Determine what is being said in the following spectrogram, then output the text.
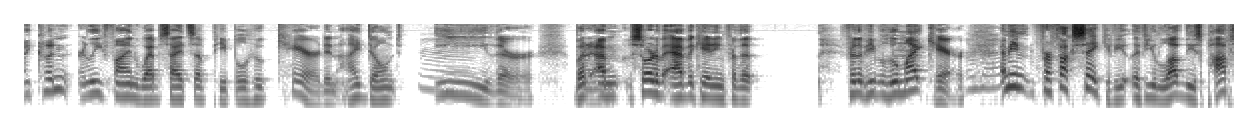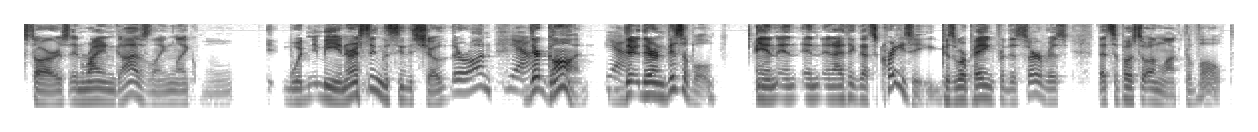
I couldn't really find websites of people who cared, and I don't hmm. either. But I'm sort of advocating for the for the people who might care. Mm-hmm. I mean, for fuck's sake, if you if you love these pop stars and Ryan Gosling, like, w- wouldn't it be interesting to see the show that they're on? Yeah. they're gone. Yeah. they're they're invisible, and and and, and I think that's crazy because we're paying for this service that's supposed to unlock the vault.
